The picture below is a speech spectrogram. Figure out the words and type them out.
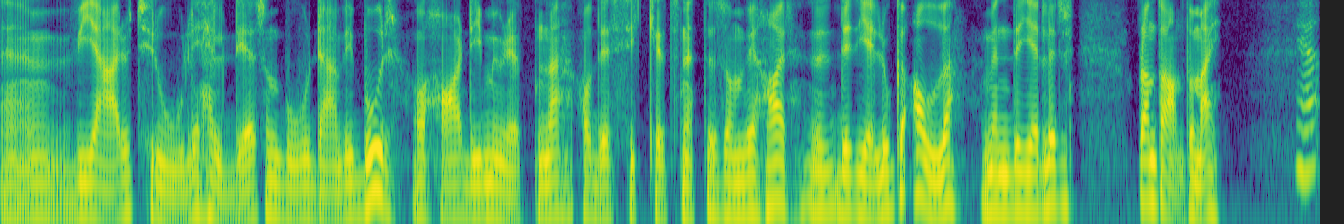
eh, vi er utrolig heldige som bor der vi bor, og har de mulighetene og det sikkerhetsnettet som vi har. Det, det gjelder jo ikke alle, men det gjelder bl.a. for meg. Ja.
